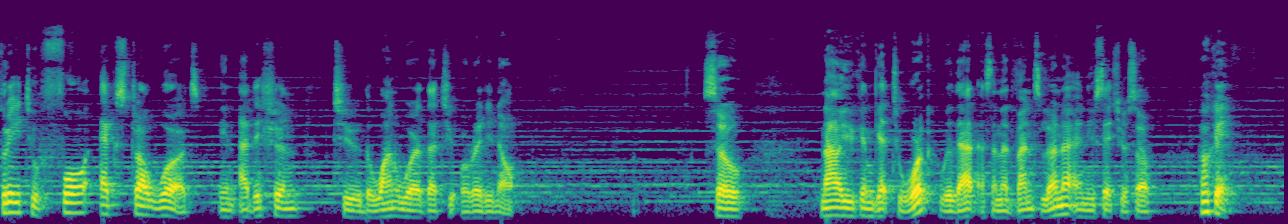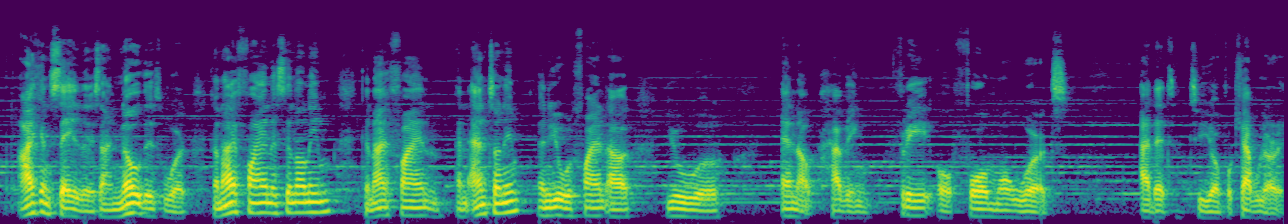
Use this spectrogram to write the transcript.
three to four extra words in addition to the one word that you already know. So, now you can get to work with that as an advanced learner and you say to yourself, okay, I can say this, I know this word. Can I find a synonym? Can I find an antonym? And you will find out you will end up having three or four more words added to your vocabulary.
